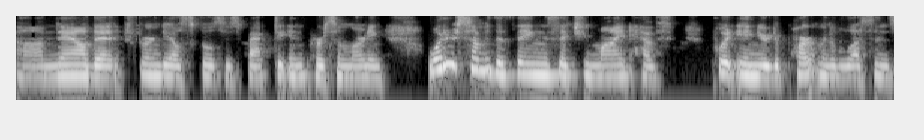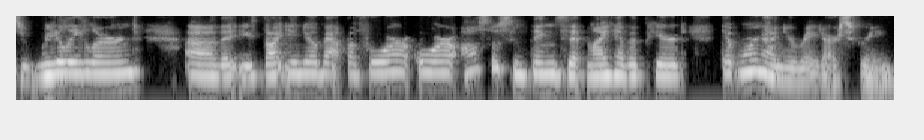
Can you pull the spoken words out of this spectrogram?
um, now that Ferndale Schools is back to in-person learning, what are some of the things that you might have put in your Department of Lessons really learned uh, that you thought you knew about before, or also some things that might have appeared that weren't on your radar screen?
